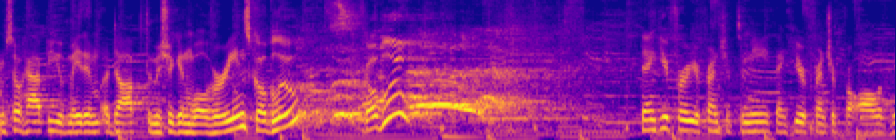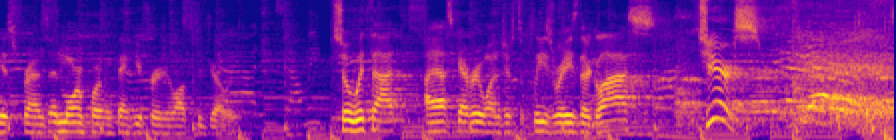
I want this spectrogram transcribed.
I'm so happy you've made him adopt the Michigan Wolverines. Go blue! Go blue! Thank you for your friendship to me. Thank you for your friendship for all of his friends. And more importantly, thank you for your love to Joey. So, with that, I ask everyone just to please raise their glass. Cheers! Having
